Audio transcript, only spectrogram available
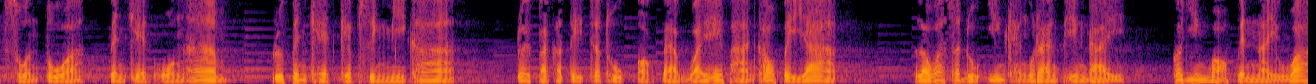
ตส่วนตัว เป็นเขตห่วงห้าม หรือเป็นเขตเก็บสิ่งมีค่า โดยปกติจะถูกออกแบบไว้ให้ผ่านเข้าไปยาก และวัสดุยิ่งแข็งแรงเพียงใด ก็ยิ่งบอกเป็นในว่า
